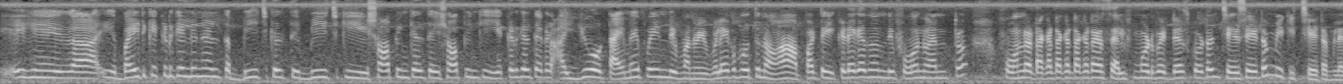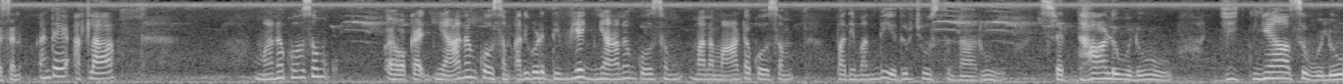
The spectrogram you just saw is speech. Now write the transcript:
ఈ- బయటికి ఎక్కడికి వెళ్ళిన వెళ్తే బీచ్కి వెళ్తే బీచ్కి షాపింగ్కి వెళ్తే షాపింగ్కి ఎక్కడికి వెళ్తే అక్కడ అయ్యో టైం అయిపోయింది మనం ఇవ్వలేకపోతున్నాం. ఆ, పట్టు ఇక్కడే కదా ఉంది ఫోన్ అనటం ఫోన్లో టక టక సెల్ఫ్ మోడ్ పెట్టేసుకోవటం చేసేయటం మీకు ఇచ్చేయటం లెసన్ అంటే అట్లా మన కోసం ఒక జ్ఞానం కోసం అది కూడా దివ్య జ్ఞానం కోసం మన మాట కోసం పది మంది ఎదురు చూస్తున్నారు. శ్రద్ధాళువులు జిజ్ఞాసువులు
